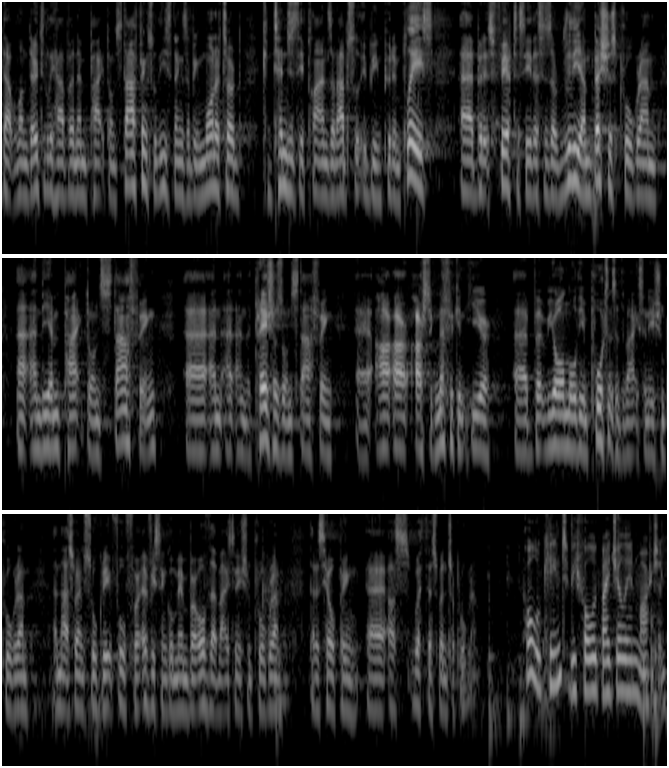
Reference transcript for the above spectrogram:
that will undoubtedly have an impact on staffing. So these things are being monitored. Contingency plans are absolutely being put in place. Uh, but it's fair to say this is a really ambitious programme uh, and the impact on staffing uh, and, and, and the pressures on staffing uh, are, are, are significant here. Uh, but we all know the importance of the vaccination programme And that's why I'm so grateful for every single member of that vaccination programme that is helping uh, us with this winter programme. Paul O'Kane to be followed by Gillian Martin.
